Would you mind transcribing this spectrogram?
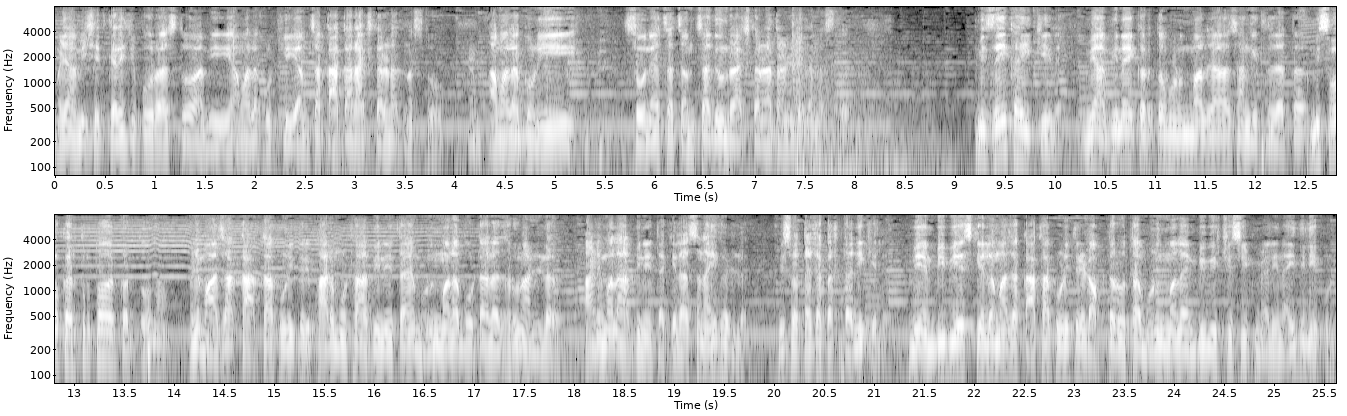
म्हणजे आम्ही शेतकऱ्याची पोरं असतो आम्ही आम्हाला कुठली आमचा काका राजकारणात नसतो. आम्हाला कोणी सोन्याचा चमचा देऊन राजकारणात आणलेलं नसतं. मी जे काही केलंय मी अभिनय करतो म्हणून मला सांगितलं जातं. मी स्वकर्तृत्वावर करतो ना. म्हणजे माझा काका कोणीतरी फार मोठा अभिनेता आहे म्हणून मला बोटाला धरून आणलं आणि मला अभिनेता केला असं नाही घडलं. मी स्वतःच्या कष्टाने केलं. मी एमबीबीएस केलं माझा काका कोणीतरी डॉक्टर होता म्हणून मला एमबीबीएस ची सीट मिळाली नाही दिली कोणी.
